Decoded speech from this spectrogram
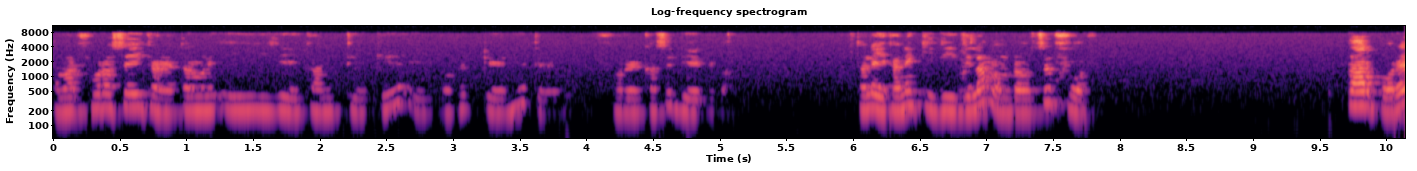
আমার ফোর আছে এইখানে। তার মানে এই যে এখান থেকে এইভাবে টেনে ফোরের কাছে দিয়ে দিবা তাহলে এখানে কি দিয়ে দিলাম? আমরা হচ্ছে ফোর তারপরে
